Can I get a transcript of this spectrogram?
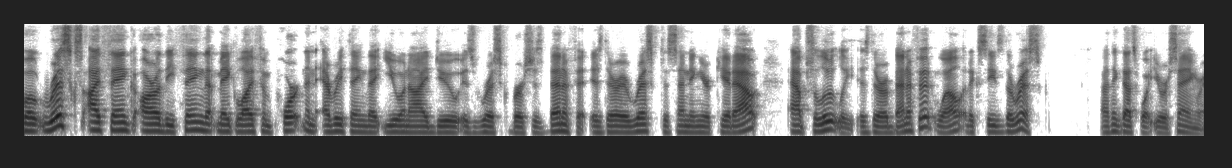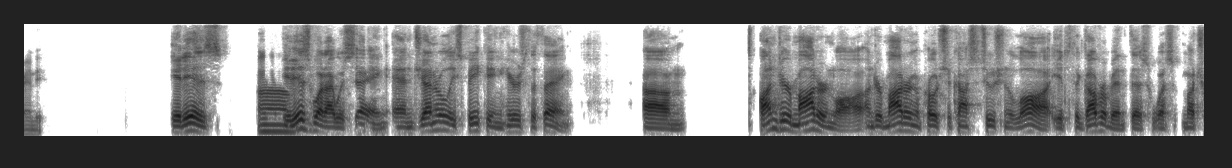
"quote Risks, I think, are the thing that make life important, and everything that you and I do is risk versus benefit. Is there a risk to sending your kid out? Absolutely. Is there a benefit? Well, it exceeds the risk. I think that's what you were saying, Randy. It is. Um, it is what I was saying. And generally speaking, here's the thing. Um, under modern law, under modern approach to constitutional law, it's the government that much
